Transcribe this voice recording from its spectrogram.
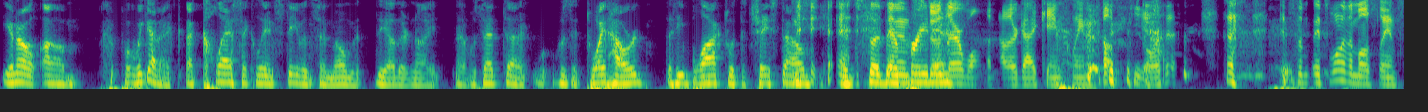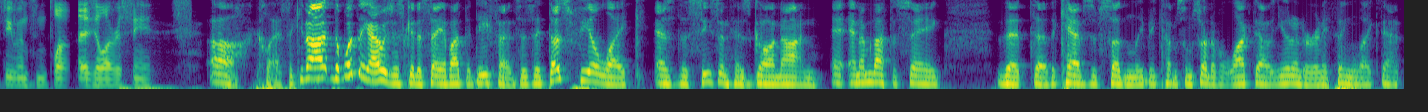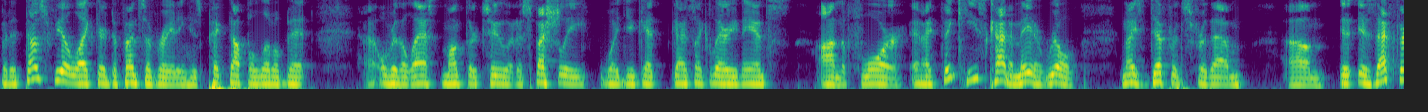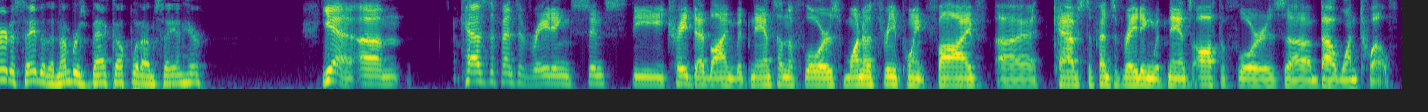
You know, um, but we got a, a, classic Lance Stephenson moment the other night. Uh, was that uh, was it Dwight Howard that he blocked with the chase down and stood there and preaching? Stood there while another guy came clean up and it's the, it's one of the most Lance Stephenson plays you'll ever see. Oh, classic. You know, the one thing I was just going to say about the defense is it does feel like as the season has gone on, and I'm not to say that uh, the Cavs have suddenly become some sort of a lockdown unit or anything like that, but it does feel like their defensive rating has picked up a little bit uh, over the last month or two, and especially when you get guys like Larry Nance on the floor. And I think he's kind of made a real nice difference for them. Um, is that fair to say? Do the numbers back up what I'm saying here? Yeah, um, Cavs defensive rating since the trade deadline with Nance on the floor is 103.5. Uh, Cavs defensive rating with Nance off the floor is uh, about 112.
